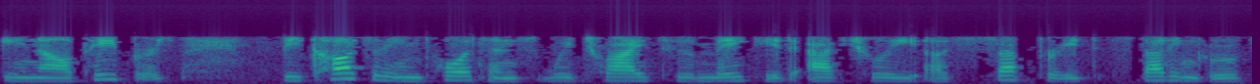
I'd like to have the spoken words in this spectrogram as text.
in our papers. Because of the importance, we try to make it actually a separate studying groups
